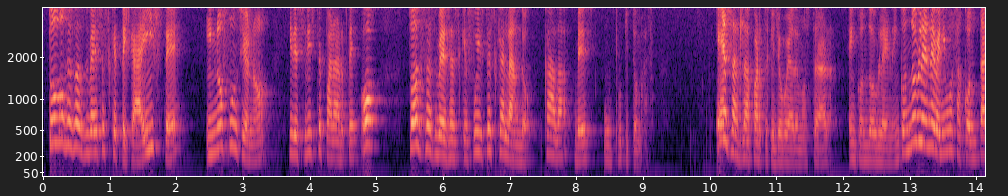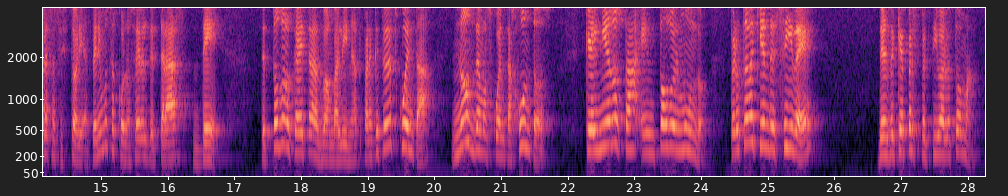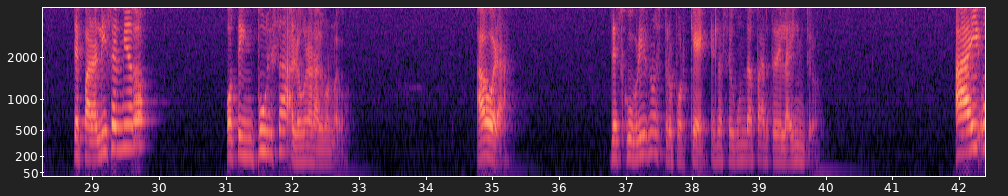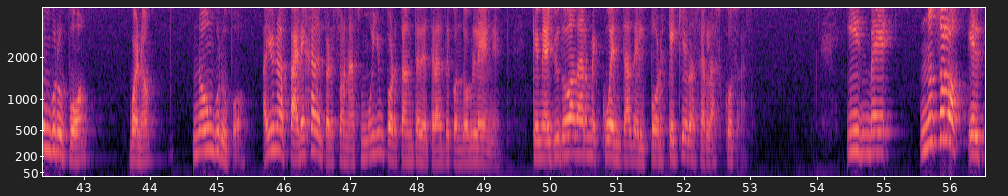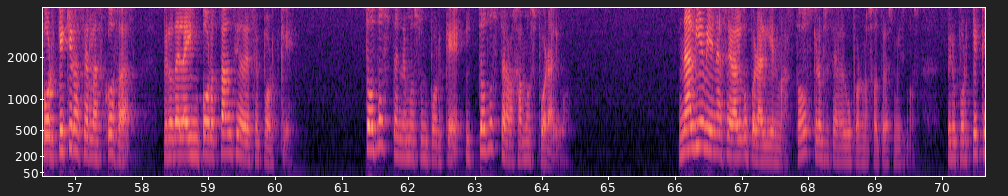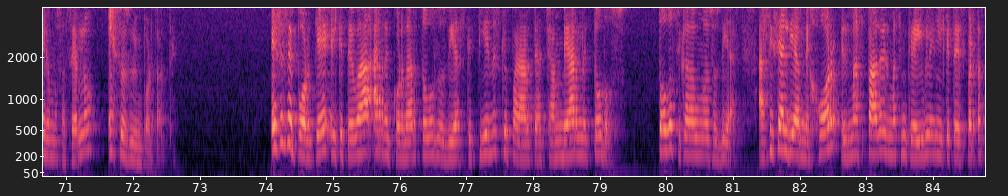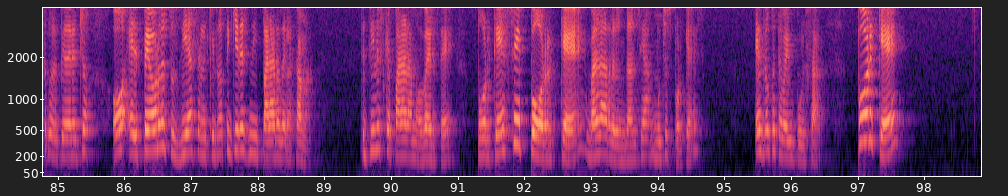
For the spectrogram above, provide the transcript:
Todas esas veces que te caíste y no funcionó y decidiste pararte o todas esas veces que fuiste escalando cada vez un poquito más. Esa es la parte que yo voy a demostrar en Con Doble N. En Con Doble N venimos a contar esas historias, venimos a conocer el detrás de, de todo lo que hay tras bambalinas para que te des cuenta, nos demos cuenta juntos que el miedo está en todo el mundo, pero cada quien decide desde qué perspectiva lo toma. ¿Te paraliza el miedo o te impulsa a lograr algo nuevo? Ahora, descubrir nuestro porqué es la segunda parte de la intro. Hay un grupo, bueno, no un grupo, hay una pareja de personas muy importante detrás de con doble N que me ayudó a darme cuenta del por qué quiero hacer las cosas. Y me, no solo el por qué quiero hacer las cosas, pero de la importancia de ese por qué. Todos tenemos un porqué y todos trabajamos por algo. Nadie viene a hacer algo por alguien más, todos queremos hacer algo por nosotros mismos. Pero ¿por qué queremos hacerlo? Eso es lo importante. Es ese por qué el que te va a recordar todos los días que tienes que pararte a chambearle todos todos y cada uno de esos días. Así sea el día mejor, el más padre, el más increíble, en el que te despertaste con el pie derecho, o el peor de tus días en el que no te quieres ni parar de la cama. Te tienes que parar a moverte, porque ese por qué, vale la redundancia, muchos porqués, es lo que te va a impulsar. Porque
